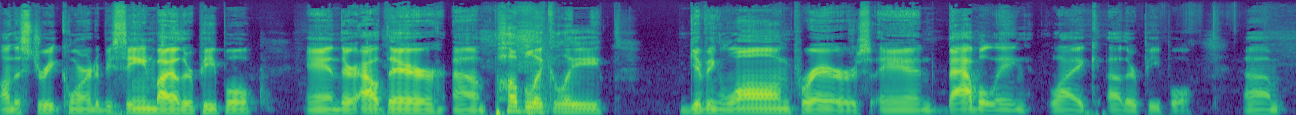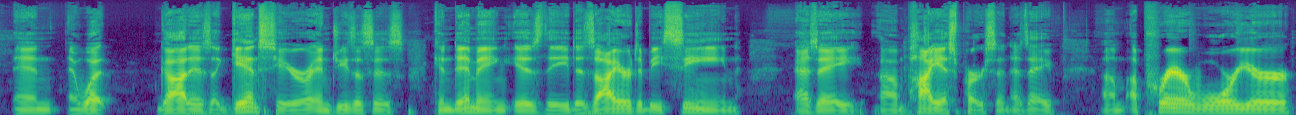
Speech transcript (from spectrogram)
on the street corner to be seen by other people, and they're out there um, publicly giving long prayers and babbling like other people. Um, and and what God is against here and Jesus is condemning is the desire to be seen as a um, pious person, as a um, a prayer warrior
